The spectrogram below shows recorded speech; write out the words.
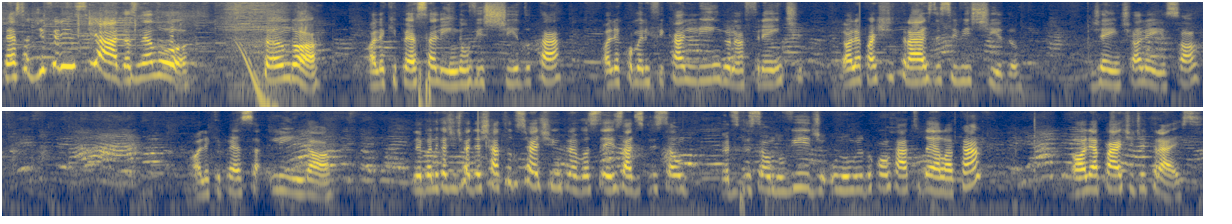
Peças diferenciadas, né, Lu? Contando, ó. Olha que peça linda, um vestido, tá? Olha como ele fica lindo na frente. Olha a parte de trás desse vestido. Gente, olha isso, ó. Olha que peça linda, ó. Lembrando que a gente vai deixar tudo certinho para vocês na descrição, na descrição do vídeo, o número do contato dela, tá? Olha a parte de trás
